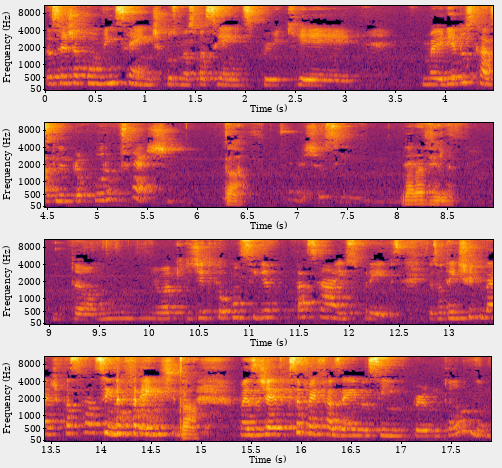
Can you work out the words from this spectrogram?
eu seja convincente com os meus pacientes, porque a maioria dos casos que me procuram fecha. Tá. Fecha, assim. Maravilha. Então, eu acredito que eu consiga passar isso para eles. Eu só tenho dificuldade de passar assim na frente. Tá. Mas o jeito que você foi fazendo, assim, perguntando,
